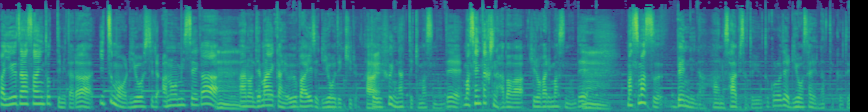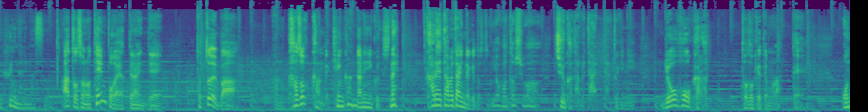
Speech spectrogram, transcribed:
まあ、ユーザーさんにとってみたらいつも利用しているあのお店が、うん、あの出前館やウーバーイーツで利用できるというふうになってきますので、はい、まあ、選択肢の幅が広がりますので、うん、ますます便利なあのサービスだというところで利用されるようになってくるというふうになります。あとその店舗がやってないんで例えばあの家族間で喧嘩になりにくいですねカレー食べたいんだけどいや私は中華食べたいみたいな時に両方から届けてもらって同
